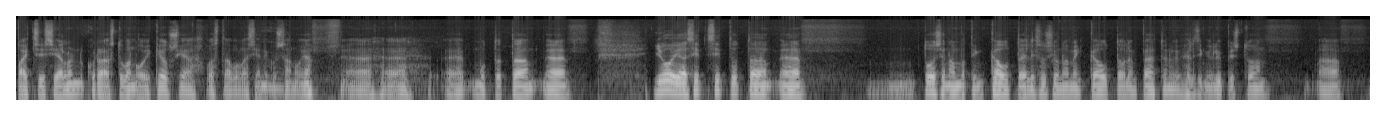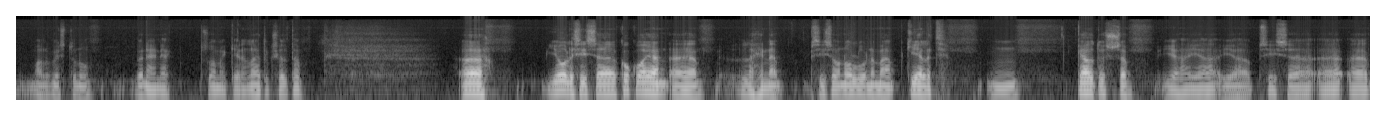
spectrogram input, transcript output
paitsi siellä on raastuvan oikeus ja vastaavanlaisia mm-hmm. niin sanoja. Äh, äh, äh, mutta tota, äh, joo, ja sitten sit, tota, äh, toisen ammatin kautta, eli sosionomin kautta, olen päätynyt Helsingin yliopistoon. Valmistunut venäjän ja suomen kielen laitokselta. Äh, joo, oli siis äh, koko ajan äh, lähinnä siis on ollut nämä kielet mm, käytössä ja, ja, ja siis äh, äh,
